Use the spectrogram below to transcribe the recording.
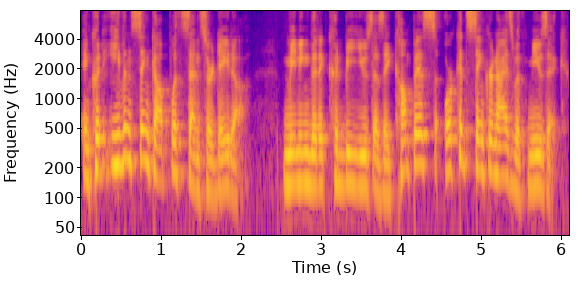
and could even sync up with sensor data meaning that it could be used as a compass or could synchronize with music.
